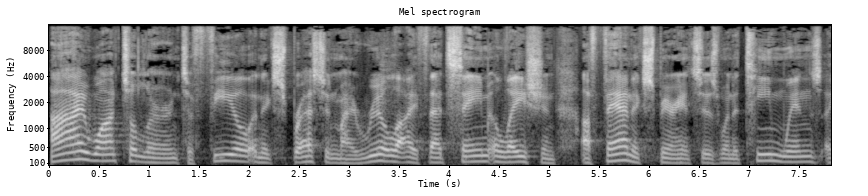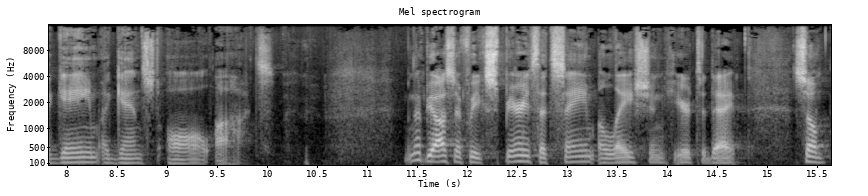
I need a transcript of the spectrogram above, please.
I want to learn to feel and express in my real life that same elation a fan experiences when a team wins a game against all odds. Wouldn't that be awesome if we experience that same elation here today? So,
